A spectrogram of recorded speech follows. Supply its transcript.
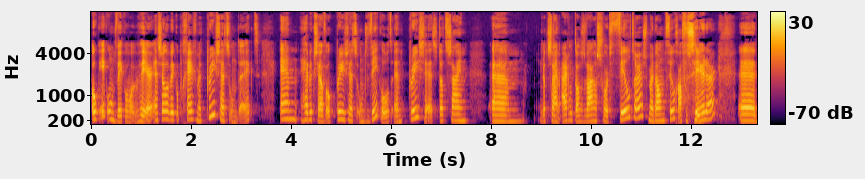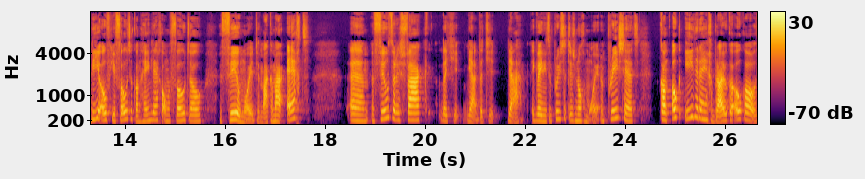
ook ik ontwikkel weer. En zo heb ik op een gegeven moment presets ontdekt. En heb ik zelf ook presets ontwikkeld. En presets, dat zijn um, dat zijn eigenlijk als het ware een soort filters, maar dan veel geavanceerder. Uh, die je over je foto kan heen leggen om een foto veel mooier te maken. Maar echt, um, een filter is vaak dat je, ja, dat je, ja, ik weet niet, een preset is nog mooier. Een preset kan ook iedereen gebruiken. Ook al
